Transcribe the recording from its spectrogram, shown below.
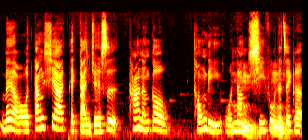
没有，我当下的感觉是她能够同理我当媳妇的这个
